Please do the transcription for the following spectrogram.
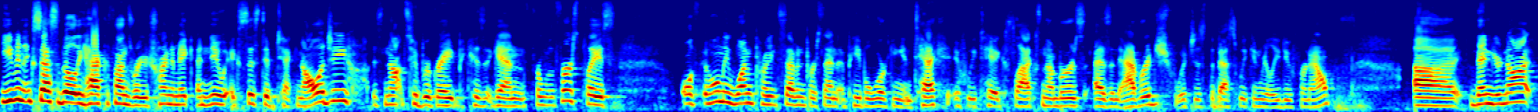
Even accessibility hackathons where you're trying to make a new assistive technology is not super great because again, for the first place, only 1.7% of people working in tech, if we take Slack's numbers as an average, which is the best we can really do for now, uh, then you're not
